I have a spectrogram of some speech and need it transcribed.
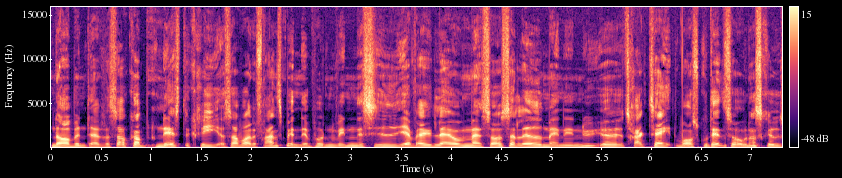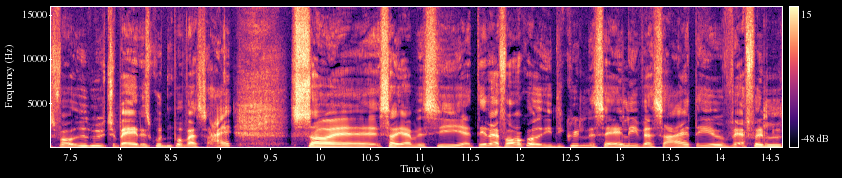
Nå, men da der så kom den næste krig, og så var det franskmændene på den vindende side, ja, hvad lavede man så? Så lavede man en ny øh, traktat, hvor skulle den så underskrives for at ydmyge tilbage? Det skulle den på Versailles. Så, øh, så jeg vil sige, at det, der er foregået i de gyldne sale i Versailles, det er jo i hvert fald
